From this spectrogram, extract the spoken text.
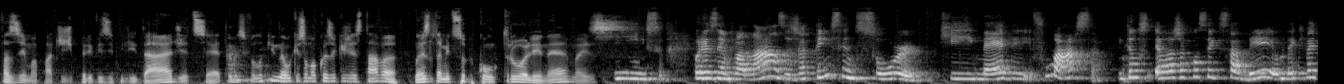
fazer uma parte de previsibilidade, etc. Mas você falou que não, que isso é uma coisa que já estava não exatamente sob controle, né? Mas. Isso. Por exemplo, a NASA já tem sensor que mede fumaça. Então, ela já consegue saber onde é que vai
